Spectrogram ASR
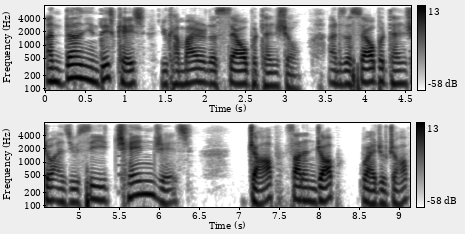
And then in this case, you can measure the cell potential. And the cell potential, as you see, changes. Drop, sudden drop, gradual drop,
